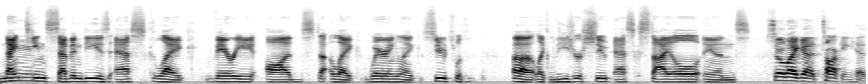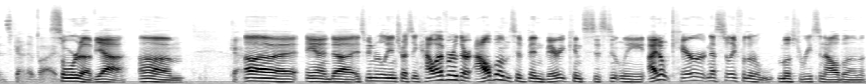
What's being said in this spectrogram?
1970s esque like very odd st- like wearing like suits with uh like leisure suit esque style and So like a Talking Heads kind of vibe. sort of yeah um okay. uh, and uh, it's been really interesting. However, their albums have been very consistently. I don't care necessarily for their most recent album,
